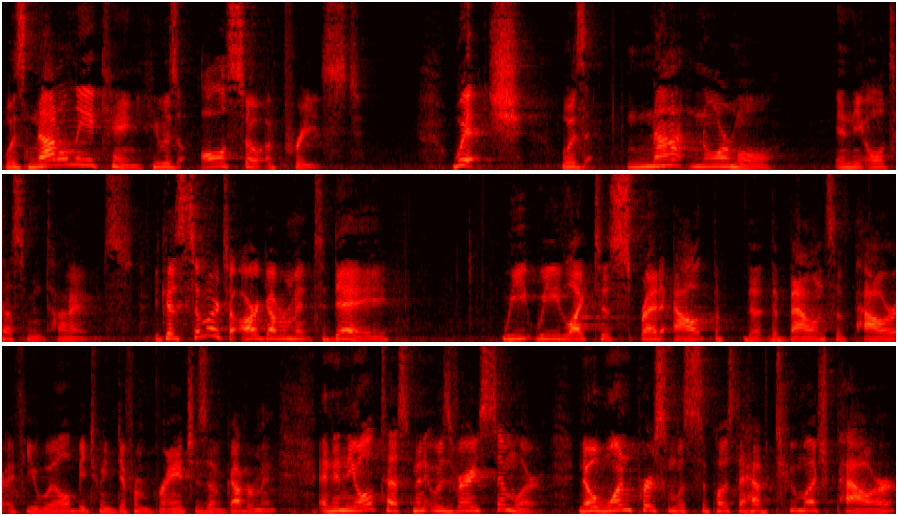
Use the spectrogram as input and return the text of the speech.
was not only a king, he was also a priest, which was not normal in the Old Testament times. Because similar to our government today, we, we like to spread out the, the, the, balance of power, if you will, between different branches of government. And in the Old Testament, it was very similar. No one person was supposed to have too much power.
